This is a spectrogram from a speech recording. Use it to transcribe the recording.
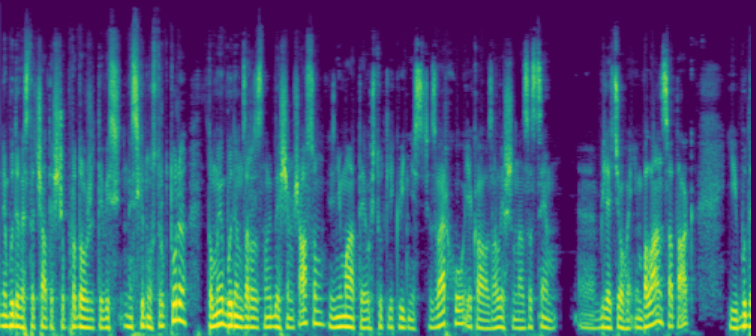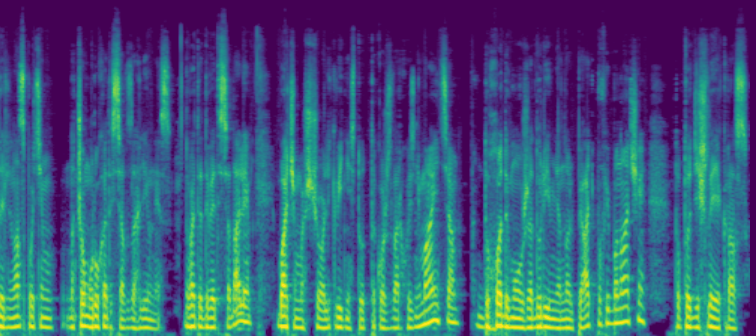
не буде вистачати, щоб продовжити несхідну структуру, то ми будемо зараз найближчим часом знімати ось тут ліквідність зверху, яка залишена за цим е, біля цього імбаланса, так, і буде для нас потім на чому рухатися взагалі вниз. Давайте дивитися далі. Бачимо, що ліквідність тут також зверху знімається. Доходимо вже до рівня 0,5 по Fibonacci, тобто дійшли якраз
